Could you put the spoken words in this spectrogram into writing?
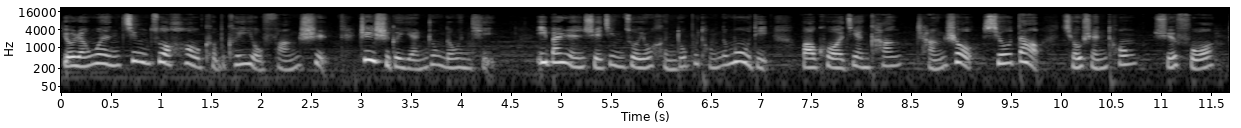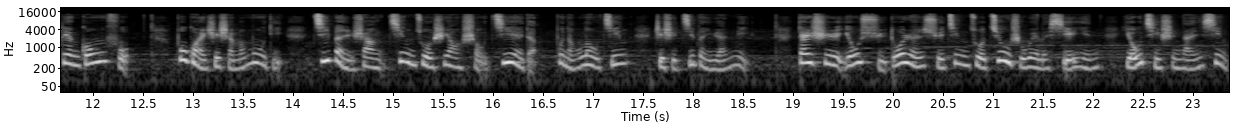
有人问静坐后可不可以有房事？这是个严重的问题。一般人学静坐有很多不同的目的，包括健康、长寿、修道、求神通、学佛、练功夫。不管是什么目的，基本上静坐是要守戒的，不能漏经，这是基本原理。但是有许多人学静坐就是为了邪淫，尤其是男性，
